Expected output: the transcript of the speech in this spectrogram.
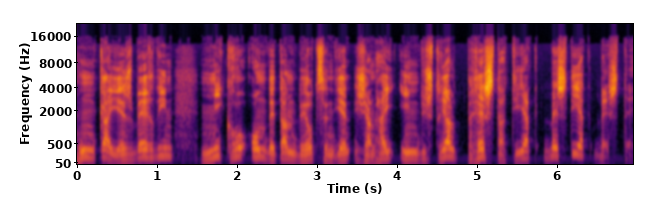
hunkai esberdin, mikroondetan behotzen dien janhai industrial prestatiak bestiak beste.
